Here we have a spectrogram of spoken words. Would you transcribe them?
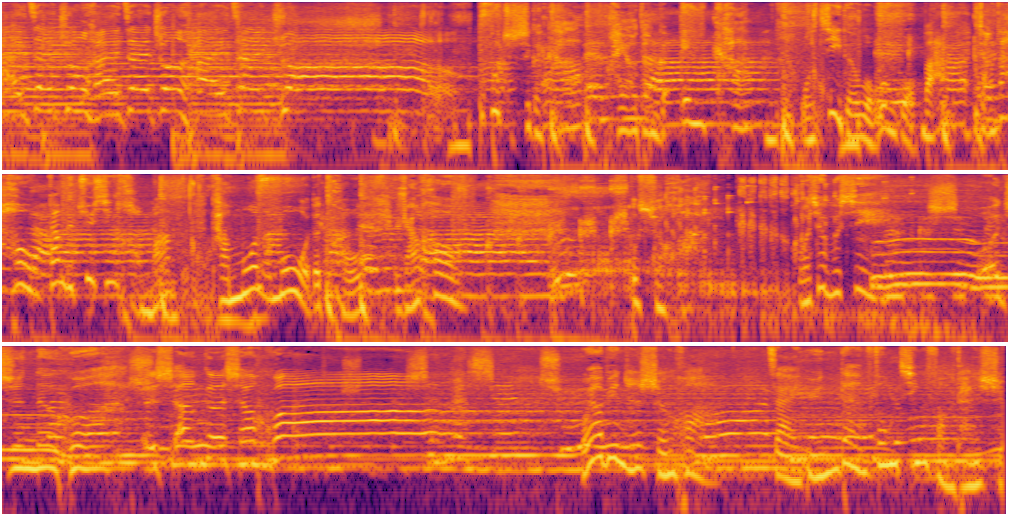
还在装，还在装，还在装。不只是个咖，还要当个 A 咖我记得我问过爸，长大后当个巨星好吗？他摸了摸我的头，然后不说话。我就不信，我只能活得像个笑话。我要变成神话，在云淡风轻访谈时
